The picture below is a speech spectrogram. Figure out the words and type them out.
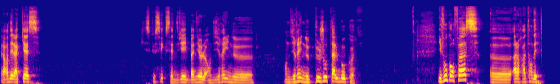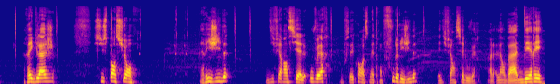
Regardez la caisse. Qu'est-ce que c'est que cette vieille bagnole? On dirait une, on dirait une Peugeot Talbot quoi. Il faut qu'on fasse. Euh, alors attendez. Réglage, suspension rigide, différentiel ouvert. Vous savez quoi? On va se mettre en full rigide et différentiel ouvert. Voilà, là on va adhérer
